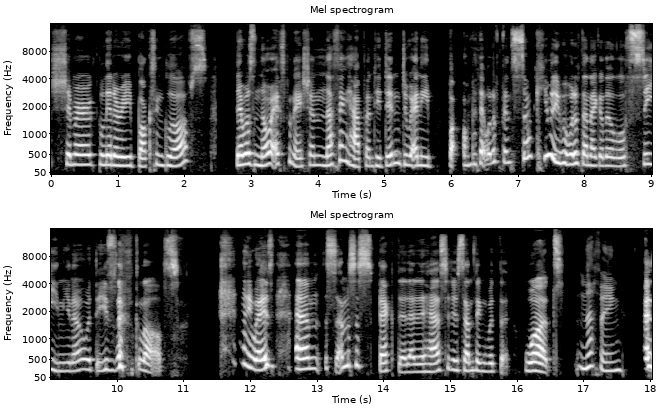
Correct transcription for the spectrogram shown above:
shimmer glittery boxing gloves. There was no explanation. Nothing happened. He didn't do any. But oh man, that would have been so cute if he would have done like a little scene, you know, with these gloves. Anyways, um, some suspected that it has to do something with the what? Nothing. I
